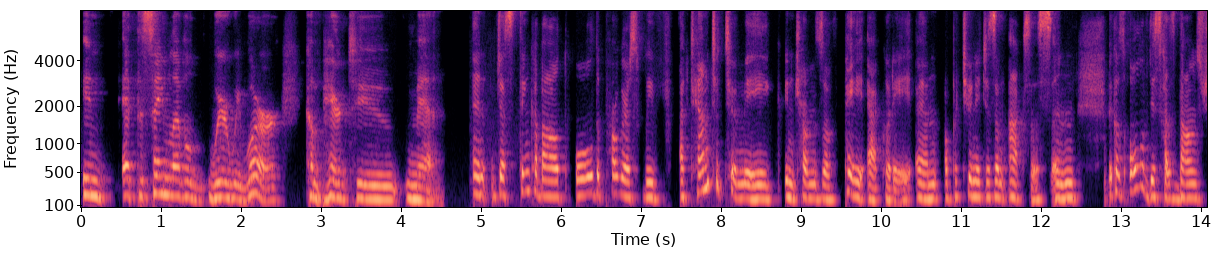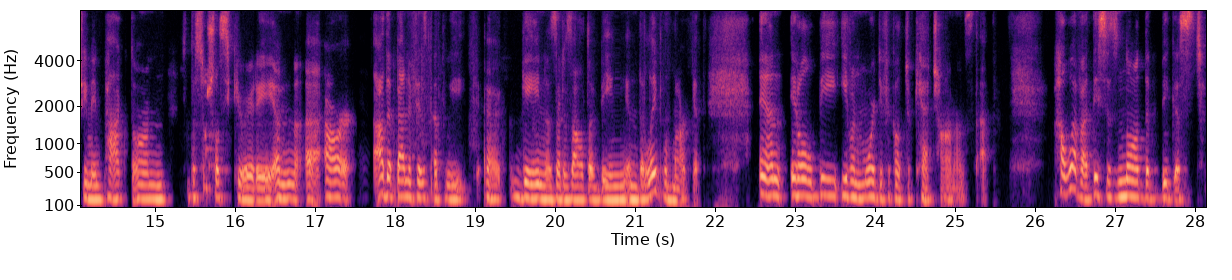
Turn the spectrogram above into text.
in at the same level where we were compared to men and just think about all the progress we've attempted to make in terms of pay equity and opportunities and access. And because all of this has downstream impact on the social security and uh, our other benefits that we uh, gain as a result of being in the labor market. And it'll be even more difficult to catch on on that. However this is not the biggest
